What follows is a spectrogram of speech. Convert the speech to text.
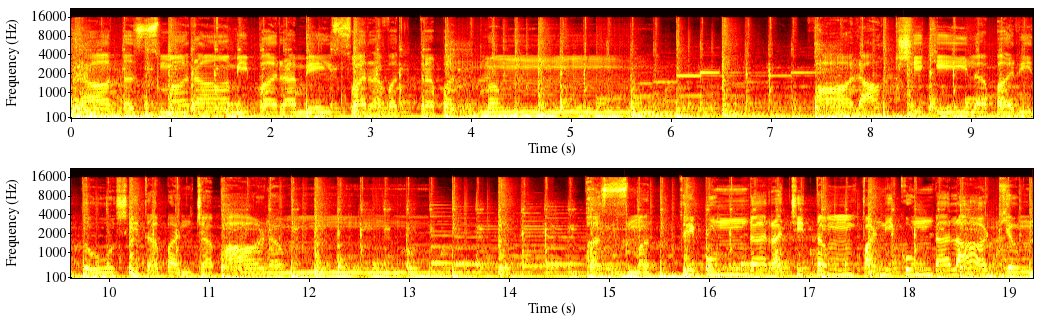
प्रातः स्मरामि परमेश्वरवक्त्रपद्मम् पालाक्षिकीलपरितोषितपञ्चबाणम् भस्मत्रिपुण्डरचितं फणिकुण्डलाढ्यम्।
